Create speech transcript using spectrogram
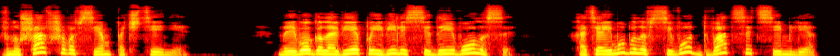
внушавшего всем почтение. На его голове появились седые волосы, хотя ему было всего двадцать семь лет.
